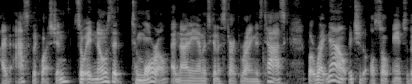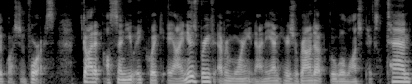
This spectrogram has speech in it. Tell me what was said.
I've asked the question. So it knows that tomorrow at 9 a.m. it's going to start running this task, but right now it should also answer the question for us. Got it. I'll send you a quick AI news brief every morning at 9 a.m. Here's your roundup. Google launched Pixel 10.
